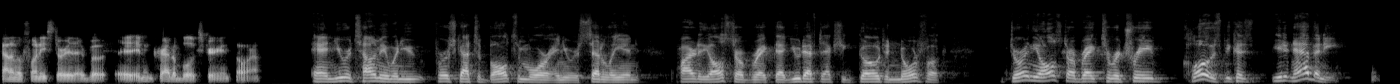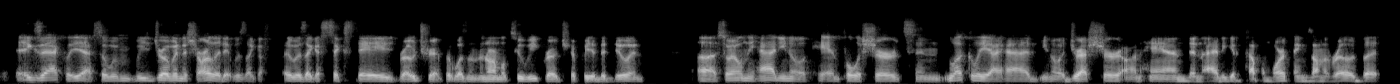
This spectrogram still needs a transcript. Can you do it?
kind of a funny story there, but an incredible experience all around. And you were telling me when you first got to Baltimore and you were settling in prior to the All Star break that you'd have to actually go to Norfolk during the All Star break to retrieve clothes because you didn't have any. Exactly. Yeah. So when we drove into Charlotte, it was like a it was like a six day road trip. It wasn't the normal two week road trip we had been doing. Uh, so I only had you know a handful of shirts, and luckily I had you know a dress shirt on hand, and I had to get a couple more things on the road. But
